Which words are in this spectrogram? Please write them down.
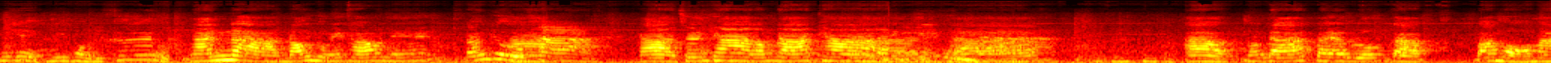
มีเหตุมีผลขึ้น งั้นอ่าน้องอยู่ไหมคะวันนี้ น้องอยู่ค่ะ ค่ะเชิญค่ะน้องดาร์คค่ะ อ้าวน้องดาร์คไปอบรมกับป้าหมอมา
